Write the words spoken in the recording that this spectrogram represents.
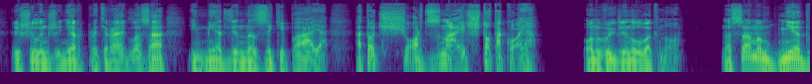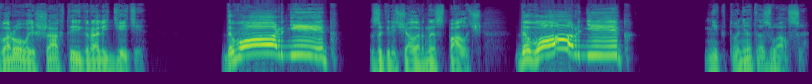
— решил инженер, протирая глаза и медленно закипая, «а то черт знает, что такое». Он выглянул в окно. На самом дне дворовой шахты играли дети. «Дворник!» — закричал Эрнест Палыч. «Дворник!» Никто не отозвался.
